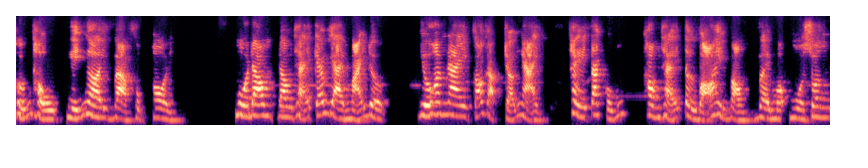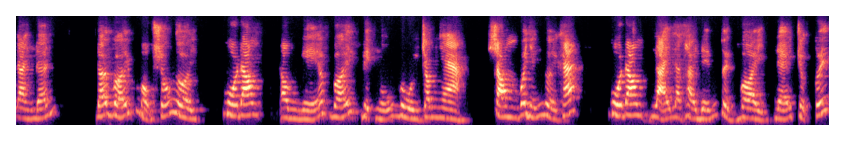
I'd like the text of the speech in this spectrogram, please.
hưởng thụ, nghỉ ngơi và phục hồi. Mùa đông đâu thể kéo dài mãi được. Dù hôm nay có gặp trở ngại, thì ta cũng không thể từ bỏ hy vọng về một mùa xuân đang đến. Đối với một số người, mùa đông đồng nghĩa với việc ngủ gùi trong nhà, song với những người khác, mùa đông lại là thời điểm tuyệt vời để trượt tuyết.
